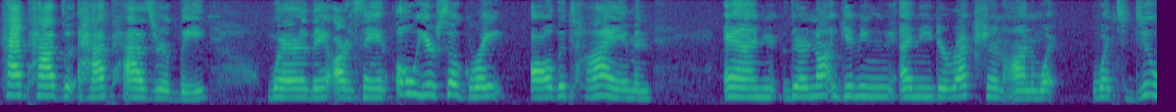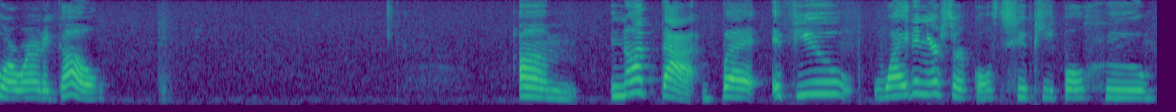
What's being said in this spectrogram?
haphazard, haphazardly where they are saying oh you're so great all the time and and they're not giving any direction on what what to do or where to go um not that, but if you widen your circles to people who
